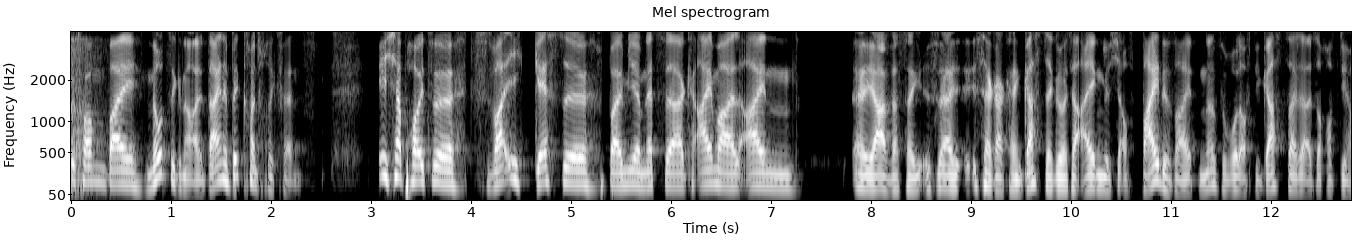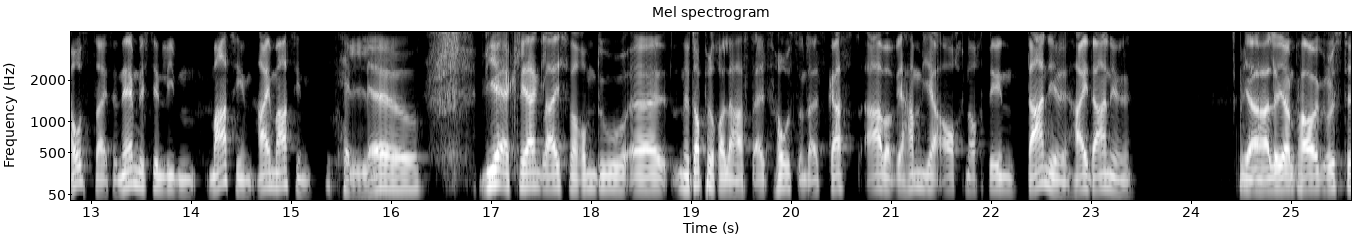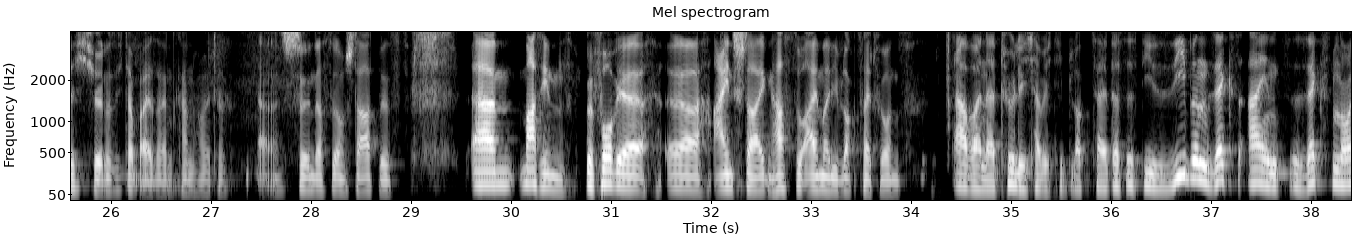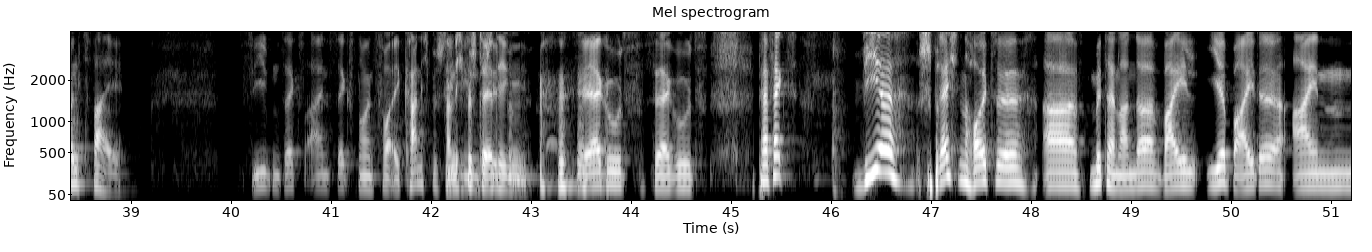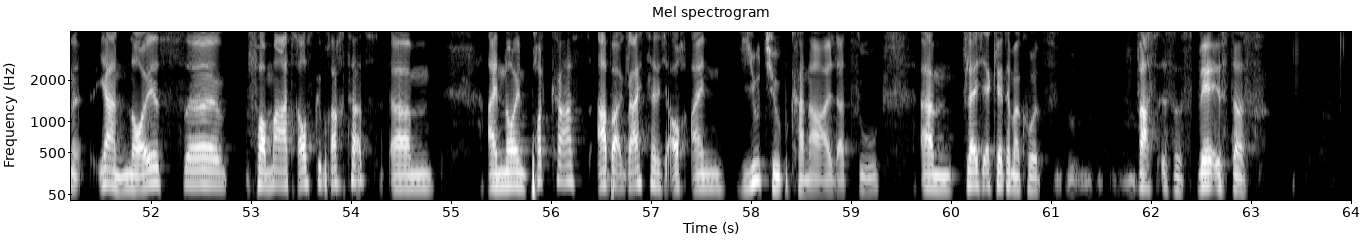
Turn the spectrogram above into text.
willkommen bei Notesignal, deine Bitcoin-Frequenz. Ich habe heute zwei Gäste bei mir im Netzwerk. Einmal einen, äh, ja, was ist, ist ja gar kein Gast, der gehört ja eigentlich auf beide Seiten, ne? sowohl auf die Gastseite als auch auf die Hostseite, nämlich den lieben Martin. Hi Martin. Hello. Wir erklären gleich, warum du äh, eine Doppelrolle hast als Host und als Gast, aber wir haben hier auch noch den Daniel. Hi Daniel. Ja, hallo Jan Paul, grüß dich. Schön, dass ich dabei sein kann heute. Ja, schön, dass du am Start bist. Ähm, Martin, bevor wir äh, einsteigen, hast du einmal die Blockzeit für uns? Aber natürlich habe ich die Blockzeit. Das ist die 761692. 761692. Kann ich bestätigen. Kann ich bestätigen. Sehr gut, sehr gut. Perfekt. Wir sprechen heute äh, miteinander, weil ihr beide ein ja, neues äh, Format rausgebracht habt. Ähm, einen neuen Podcast, aber gleichzeitig auch einen YouTube-Kanal dazu. Ähm, vielleicht erklärt ihr mal kurz, was ist es? Wer ist das?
